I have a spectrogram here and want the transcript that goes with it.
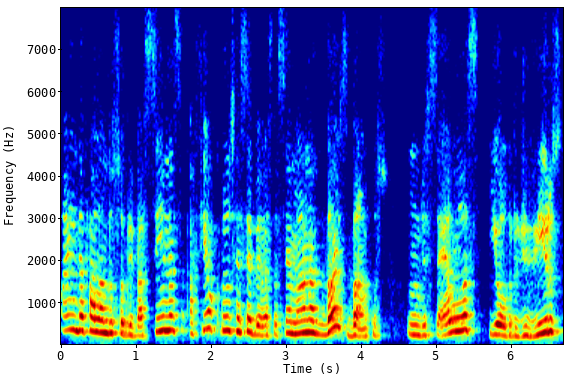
Ainda falando sobre vacinas, a Fiocruz recebeu esta semana dois bancos, um de células e outro de vírus,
